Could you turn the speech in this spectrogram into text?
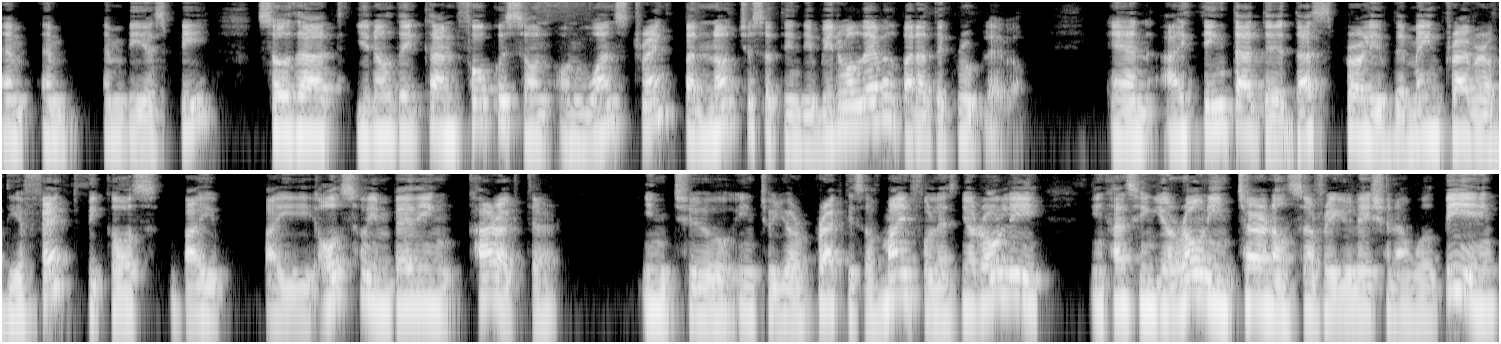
M, M, MBSP so that you know they can focus on on one strength, but not just at the individual level, but at the group level. And I think that the, that's probably the main driver of the effect because by by also embedding character into into your practice of mindfulness, you're only enhancing your own internal self-regulation and well-being,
